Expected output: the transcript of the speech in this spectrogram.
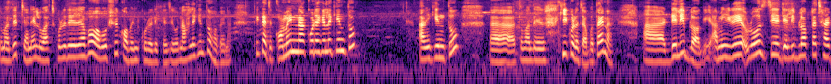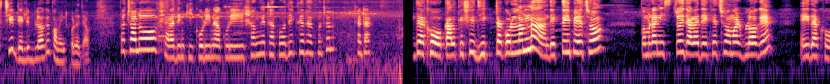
তোমাদের চ্যানেল ওয়াচ করে দিয়ে যাব। অবশ্যই কমেন্ট করে রেখে যাব নাহলে কিন্তু হবে না। ঠিক আছে? কমেন্ট না করে গেলে কিন্তু আমি কিন্তু তোমাদের কি করে যাব, তাই না? আর ডেলি ব্লগে আমি রোজ যে ডেলি ব্লগটা ছাড়ছি ডেলি ব্লগে কমেন্ট করে যাও। তো চলো, সারাদিন কি করি না করি, সঙ্গে থাকো, দেখতে থাকো, চলো, টাটা। দেখো, কালকে সেই ঝিকটা করলাম না, দেখতেই পেয়েছ? তোমরা নিশ্চয়ই যারা দেখেছ আমার ব্লগে এই দেখো।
